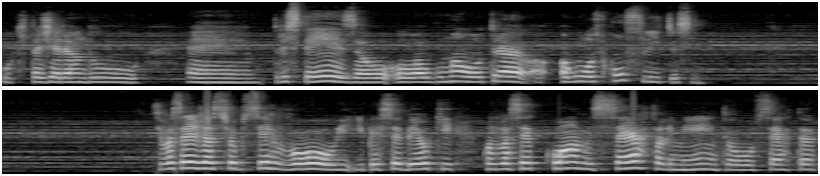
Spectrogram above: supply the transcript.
o que está gerando é, tristeza ou, ou, alguma outra, algum outro conflito, assim. Se você já se observou e, e percebeu que quando você come certo alimento ou certa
